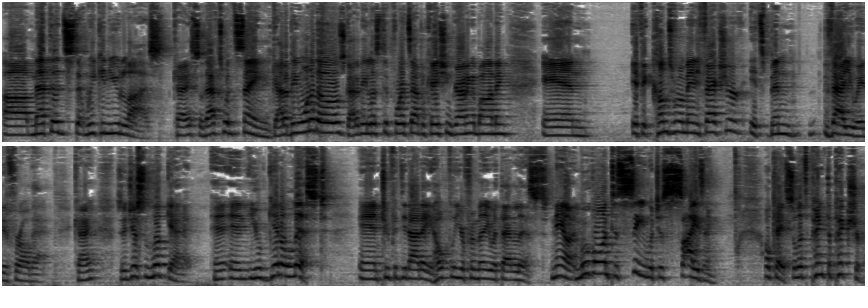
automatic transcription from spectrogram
uh, methods that we can utilize. Okay, so that's what it's saying. Got to be one of those, got to be listed for its application, grounding and bonding, and if it comes from a manufacturer, it's been evaluated for all that. Okay, so just look at it, and, and you get a list and 250.8. Hopefully, you're familiar with that list. Now, move on to C, which is sizing. Okay, so let's paint the picture.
